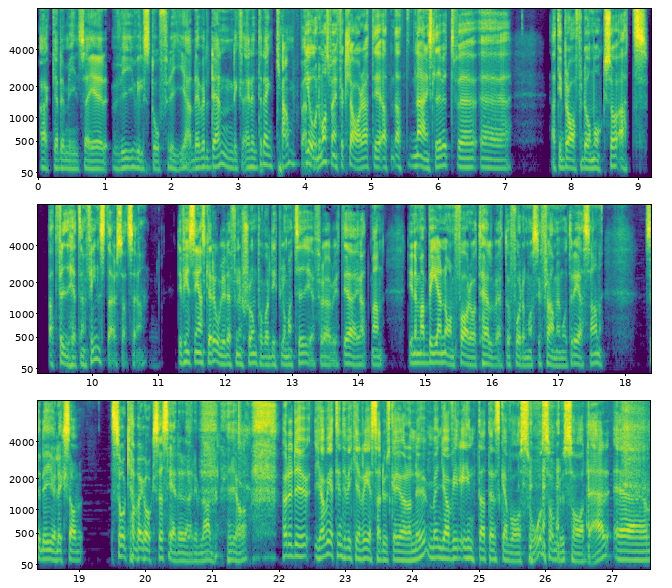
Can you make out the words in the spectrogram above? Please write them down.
akademin säger vi vill stå fria. Det är väl den, liksom, är det inte den kampen? Jo, då måste man förklara att, det, att, att näringslivet, eh, att det är bra för dem också att, att friheten finns där så att säga. Det finns en ganska rolig definition på vad diplomati är för övrigt. Det är ju att man, det är när man ber någon fara åt helvete och får dem att se fram emot resan. Så det är ju liksom, så kan man ju också se det där ibland. Ja. Hörde du, jag vet inte vilken resa du ska göra nu, men jag vill inte att den ska vara så som du sa där. Eh,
